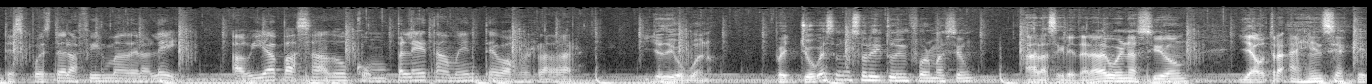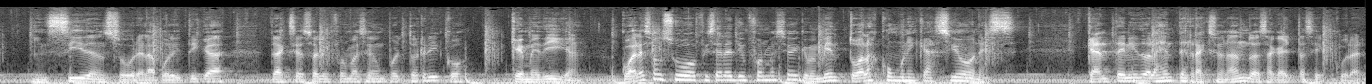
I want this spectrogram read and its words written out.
después de la firma de la ley, había pasado completamente bajo el radar. Y yo digo, bueno, pues yo voy a hacer una solicitud de información a la Secretaría de Gobernación y a otras agencias que inciden sobre la política de acceso a la información en Puerto Rico, que me digan cuáles son sus oficiales de información y que me envíen todas las comunicaciones que han tenido la gente reaccionando a esa carta circular.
